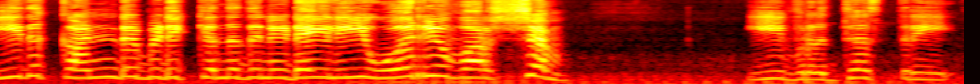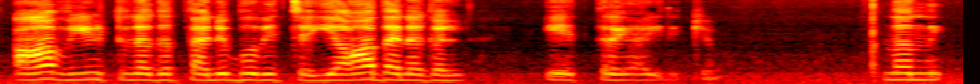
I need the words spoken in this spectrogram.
ഇത് കണ്ടുപിടിക്കുന്നതിനിടയിൽ ഈ ഒരു വർഷം ഈ വൃദ്ധ സ്ത്രീ ആ വീട്ടിനകത്ത് അനുഭവിച്ച യാതനകൾ എത്രയായിരിക്കും? നന്ദി.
